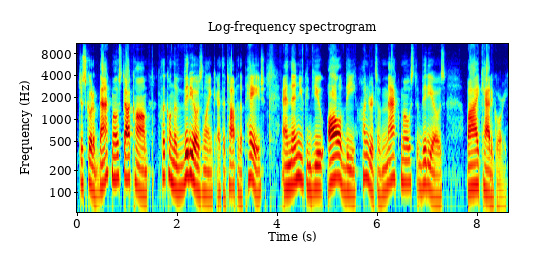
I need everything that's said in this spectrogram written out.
Just go to MacMost.com, click on the videos link at the top of the page, and then you can view all of the hundreds of MacMost videos by category.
